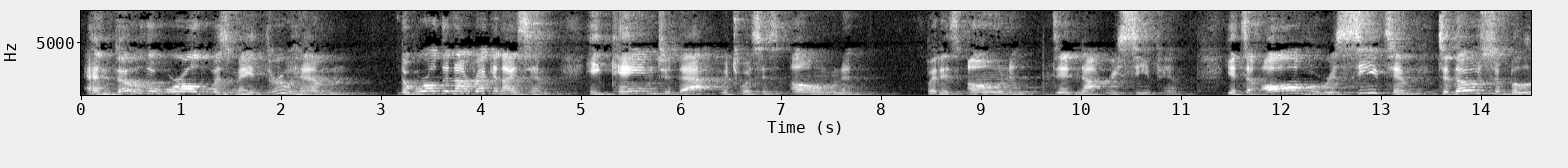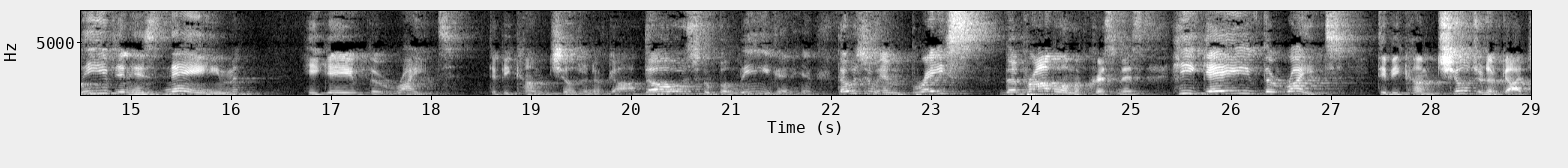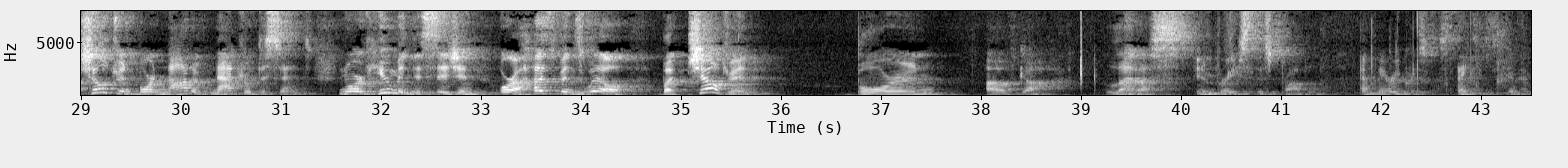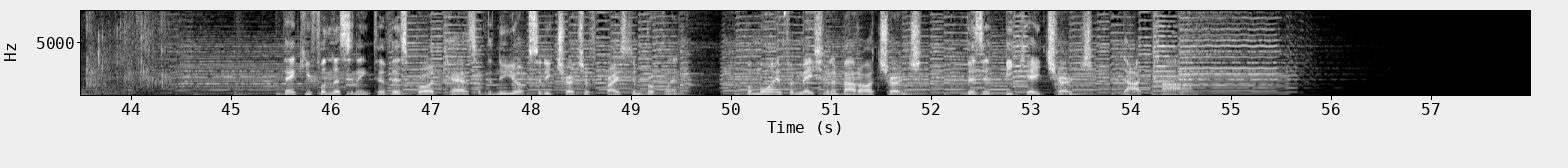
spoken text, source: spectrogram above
and though the world was made through him, The world did not recognize him. He came to that which was his own, but his own did not receive him. Yet to all who received him, to those who believed in his name, he gave the right to become children of God. Those who believe in him, those who embrace the problem of Christmas, he gave the right to become children of God, children born not of natural descent, nor of human decision or a husband's will, but children born of God. Let us embrace this problem. And Merry Christmas. Thank you. Amen. Thank you for listening to this broadcast of the New York City Church of Christ in Brooklyn. For more information about our church, visit bkchurch.com.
